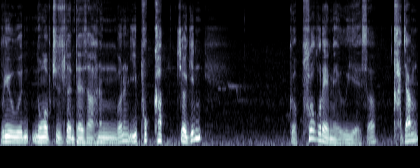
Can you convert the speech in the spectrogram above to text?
우리 그 농업기술센터에서 하는 거는 이 복합적인 그 프로그램에 의해서 가장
